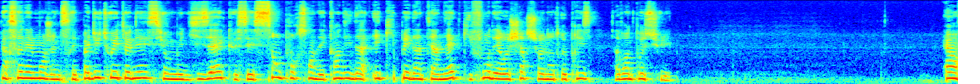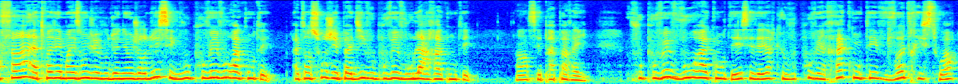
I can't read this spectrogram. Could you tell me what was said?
Personnellement, je ne serais pas du tout étonné si on me disait que c'est 100% des candidats équipés d'Internet qui font des recherches sur une entreprise avant de postuler. Et enfin, la troisième raison que je vais vous donner aujourd'hui, c'est que vous pouvez vous raconter. Attention, j'ai pas dit vous pouvez vous la raconter. Hein, c'est pas pareil vous pouvez vous raconter, c'est-à-dire que vous pouvez raconter votre histoire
